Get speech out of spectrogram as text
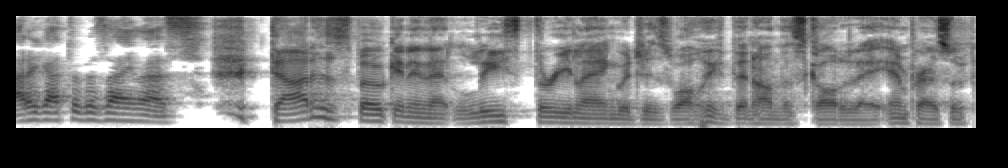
arigato gozaimasu. Todd has spoken in at least three languages while we've been on this call today. Impressive.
